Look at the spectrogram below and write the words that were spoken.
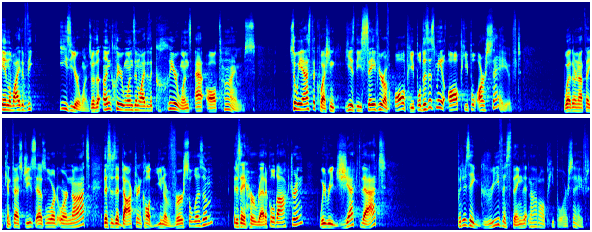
in light of the easier ones, or the unclear ones in light of the clear ones at all times. So we ask the question He is the Savior of all people. Does this mean all people are saved? Whether or not they confess Jesus as Lord or not, this is a doctrine called universalism. It is a heretical doctrine. We reject that. But it is a grievous thing that not all people are saved,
